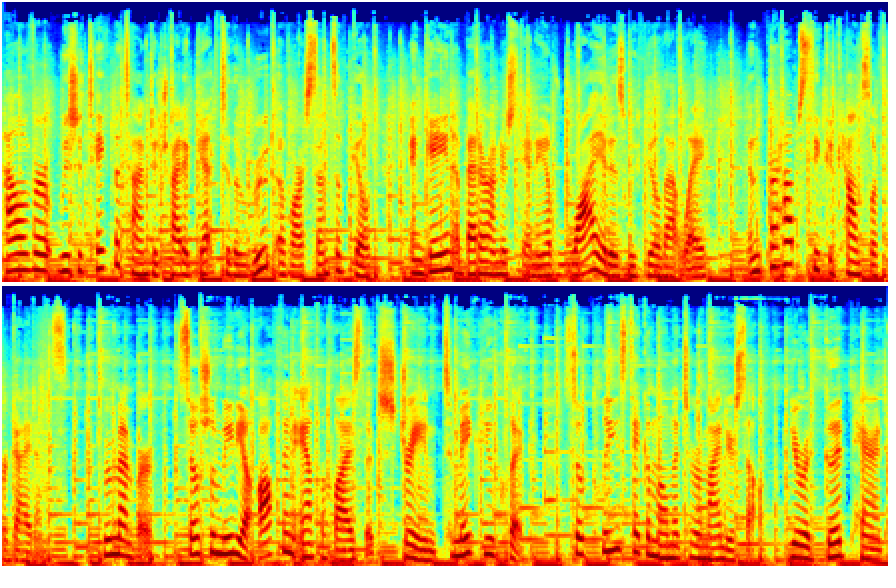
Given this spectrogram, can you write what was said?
However, we should take the time to try to get to the root of our sense of guilt and gain a better understanding of why it is we feel that way, and perhaps seek a counselor for guidance. Remember, social media often amplifies the extreme to make you click, so please take a moment to remind yourself you're a good parent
